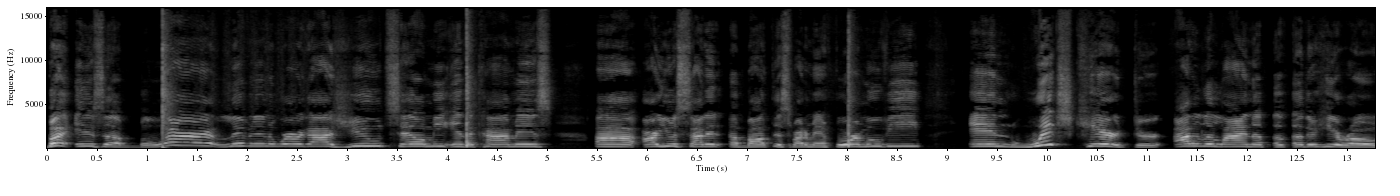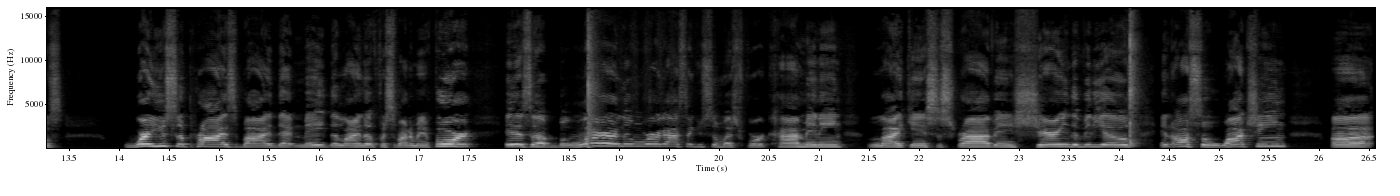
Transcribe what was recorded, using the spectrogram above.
But it is a blerd living in the world, guys. You tell me in the comments uh, are you excited about this Spider-Man 4 movie? And which character out of the lineup of other heroes were you surprised by that made the lineup for Spider-Man 4? It is a blerd living world, guys. Thank you so much for commenting, liking, subscribing, sharing the videos, and also watching. Uh,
